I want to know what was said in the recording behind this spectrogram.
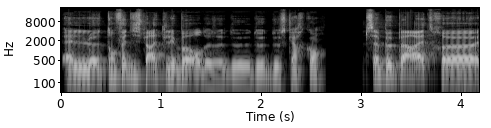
Elle t'en fait disparaître les bords de, de, de, de ce carcan ça peut paraître euh,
